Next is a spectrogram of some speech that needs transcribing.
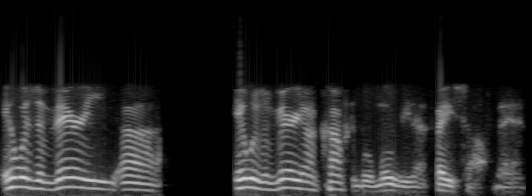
it was a very, uh it was a very uncomfortable movie. That Face Off, man.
